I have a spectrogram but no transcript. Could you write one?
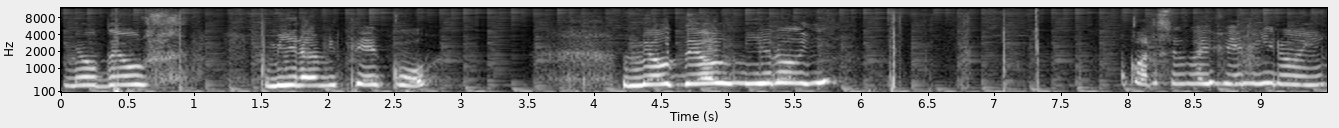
Meu Deus, o Miranha me pegou. Meu Deus, Miranha. Agora você vai ver Miranha.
